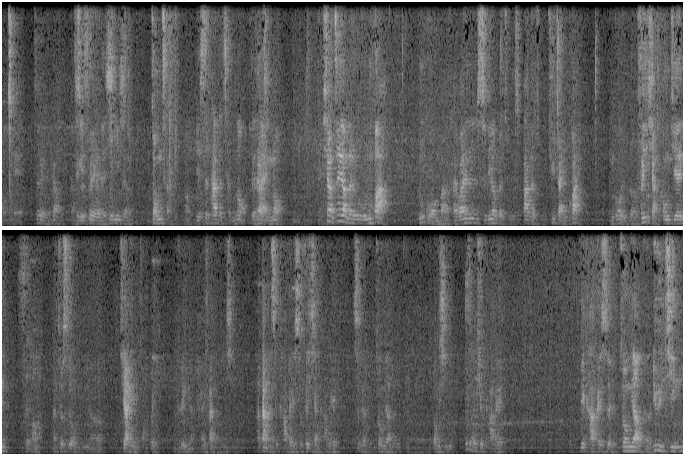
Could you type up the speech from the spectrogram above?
OK，这个也告这个是对婚姻的忠诚啊，也是他的承诺，对他的承诺。像这样的文化，如果我们把台湾十六个组、十八个组聚在一块，能够有个分享空间，是哦，那就是我们的嘉年华会可以开办的东西。那当然是咖啡，是分享咖啡，是个很重要的一个东西。为什么选咖啡？因为咖啡是很重要的绿金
